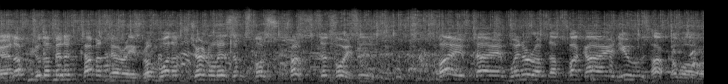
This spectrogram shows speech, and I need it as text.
And up to the minute commentary from one of journalism's most trusted voices. Five time winner of the Buckeye News Hawk Award.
